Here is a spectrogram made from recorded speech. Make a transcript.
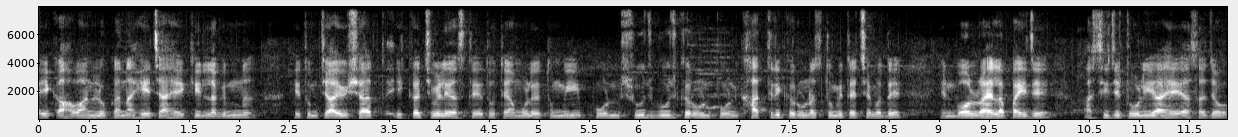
एक आव्हान लोकांना हेच आहे की लग्न हे तुमच्या आयुष्यात एकच वेळे असते. तो त्यामुळे तुम्ही पूर्ण सूझबूझ करून पूर्ण खात्री करूनच तुम्ही त्याच्यामध्ये इन्वॉल्व राहायला पाहिजे. अशी जी टोळी आहे असा जो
